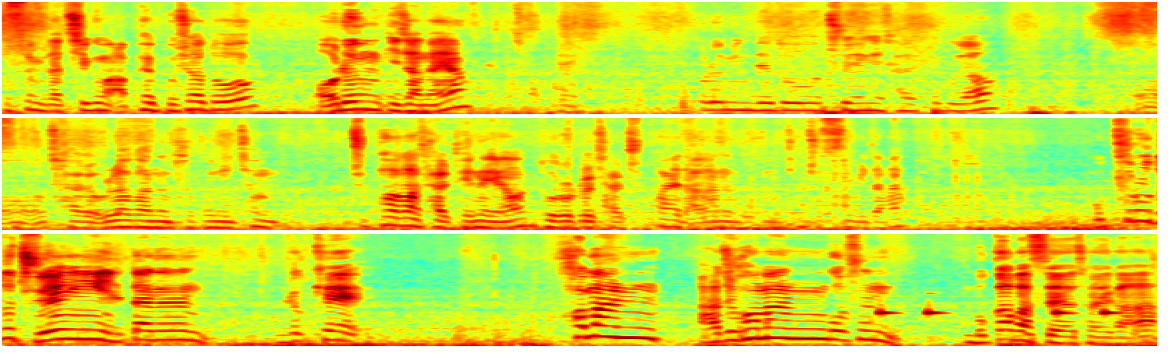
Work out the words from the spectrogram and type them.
좋습니다. 지금 앞에 보셔도 얼음이잖아요. 네. 얼음인데도 주행이 잘 되고요. 어, 잘 올라가는 부분이 참 주파가 잘 되네요. 도로를 잘 주파해 나가는 부분이 참 좋습니다. 오프로드 주행이 일단은 이렇게 험한 아주 험한 곳은 못 가봤어요 저희가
